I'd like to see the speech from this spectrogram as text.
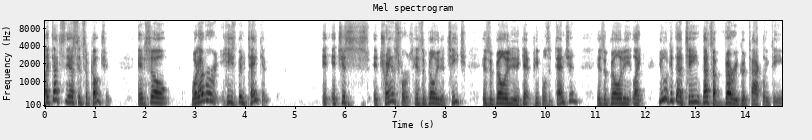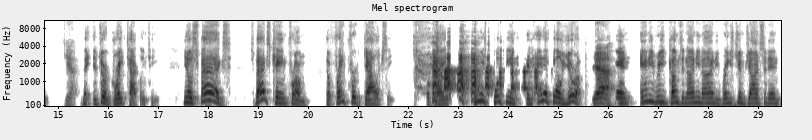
Like that's the essence of coaching. And so whatever he's been taken, it, it just it transfers his ability to teach, his ability to get people's attention, his ability, like you look at that team, that's a very good tackling team. Yeah. They, they're a great tackling team. You know, Spags, Spags came from the Frankfurt Galaxy. Okay. he was coaching in, in NFL Europe. Yeah. And Andy Reid comes in 99. He brings Jim Johnson in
